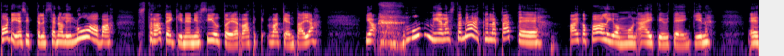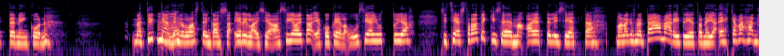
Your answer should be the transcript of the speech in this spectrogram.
podi-esittelyssä. Ne oli luova, strateginen ja siltojen rakentaja. Ja mun mielestä nämä kyllä pätee aika paljon mun äitiyteenkin, että niin kun, mä tykkään mm-hmm. tehdä lasten kanssa erilaisia asioita ja kokeilla uusia juttuja. Sitten siihen strategiseen mä ajattelisin, että mä oon aika semmoinen päämäärätietoinen ja ehkä vähän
